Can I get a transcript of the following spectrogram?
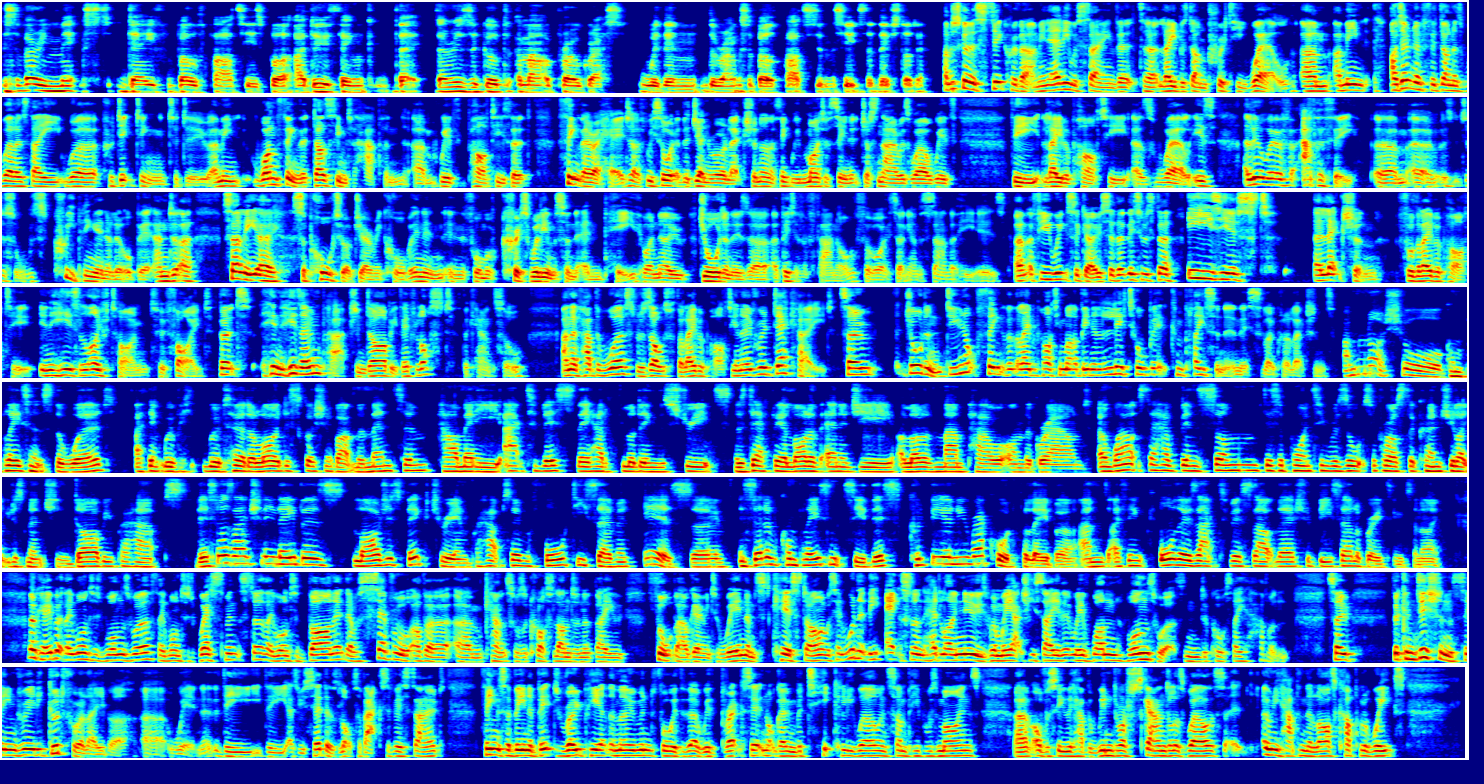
it's a very mixed day for both parties, but I do think that there is a good amount of progress within the ranks of both parties in the seats that they've stood in. I'm just going to stick with that. I mean, Ellie was saying that uh, Labour's done pretty well. Um, I mean, I don't know if they've done as well as they were predicting to do. I mean, one thing that does seem to happen um, with parties that think they're ahead, we saw it at the general election, and I think we might have seen it just now as well with the Labour Party as well is a little bit of apathy, um, uh, just creeping in a little bit. And uh, certainly a supporter of Jeremy Corbyn in, in the form of Chris Williamson MP, who I know Jordan is a, a bit of a fan of, or I certainly understand that he is, um, a few weeks ago said that this was the easiest election for the Labour Party in his lifetime to fight. But in his own patch in Derby, they've lost the council and they've had the worst results for the Labour Party in over a decade. So, Jordan, do you not think that the Labour Party might have been a little bit complacent in this local elections? I'm not sure complacent's the word. I think we've we've heard a lot of discussion about momentum, how many activists they had flooding the streets. There's definitely a lot of energy, a lot of manpower on the ground. And whilst there have been some disappointing results across the country, like you just mentioned, Derby perhaps, this was actually Labour's largest victory in perhaps over 47 years. So instead of complacency, this could be a new record for Labour. And I think all those activists out there should be celebrating tonight. Okay, but they wanted Wandsworth, they wanted Westminster, they wanted Barnet. There were several other um, councils across London that they thought they were going to win. And Keir Starmer said, wouldn't it be excellent headline news when we actually say that we've won Wandsworth? And of course, they haven't. So the conditions seemed really good for a Labour uh, win. The the as you said, there's lots of activists out. Things have been a bit ropey at the moment for with uh, with Brexit not going particularly well in some people's minds. Um, obviously, we have the Windrush scandal as well. It's only happened the last couple of weeks.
